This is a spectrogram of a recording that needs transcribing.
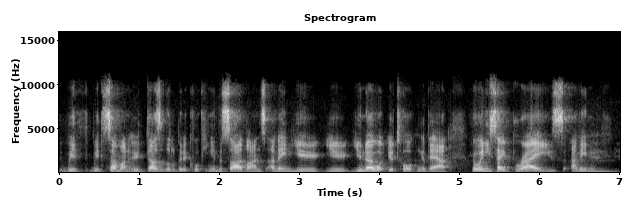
with with someone who does a little bit of cooking in the sidelines. I mean, you you you know what you're talking about. But when you say braise, I mean, Mm.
